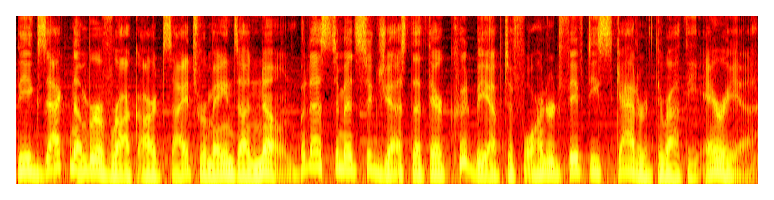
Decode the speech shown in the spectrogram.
The exact number of rock art sites remains unknown, but estimates suggest that there could be up to 450 scattered throughout the area.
